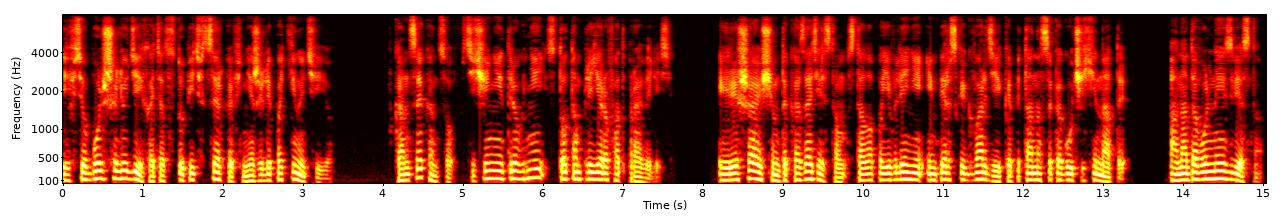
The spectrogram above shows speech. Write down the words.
И все больше людей хотят вступить в церковь, нежели покинуть ее конце концов, в течение трех дней 100 тамплиеров отправились. И решающим доказательством стало появление имперской гвардии капитана Сакагучи Хинаты. Она довольно известна,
